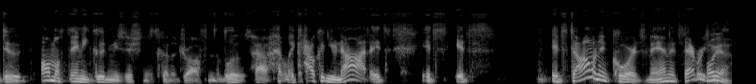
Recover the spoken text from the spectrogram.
dude almost any good musician is going to draw from the blues how like how can you not it's it's it's it's dominant chords, man. It's everything. Oh yeah.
